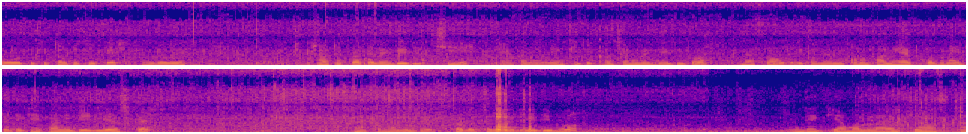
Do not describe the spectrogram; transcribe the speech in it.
বড় থেকে টমেটোকে এভাবে টুকরা করে দিয়ে দিচ্ছি। এখন আমি কিছু কাঁচামরিচ দিয়ে দিব। ব্যাস অল এখানে আমি কোনো পানি অ্যাড করব না, এটা থেকে পানি বেরিয়ে আসবে। এখন আমি যে খাবারটা লাগিয়ে দিব। দেখি আমার লাউ কি অবস্থা।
